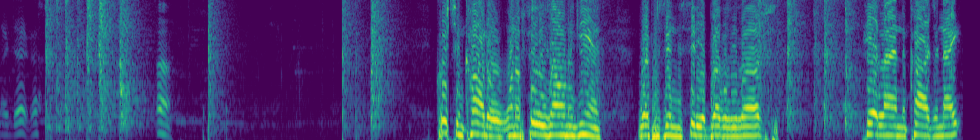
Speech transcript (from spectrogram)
Like that. That's. Uh. Christian Carto, one of Philly's own again, representing the city of brotherly love. Headlining the card tonight.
